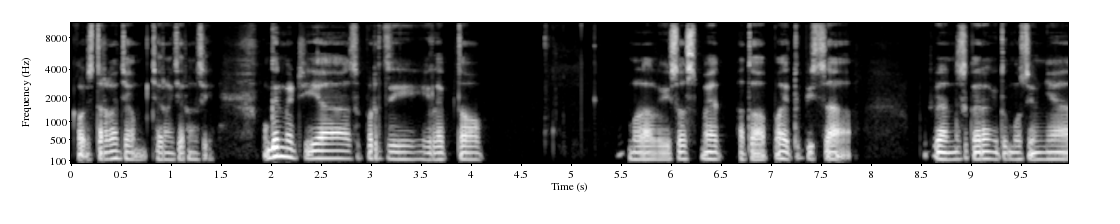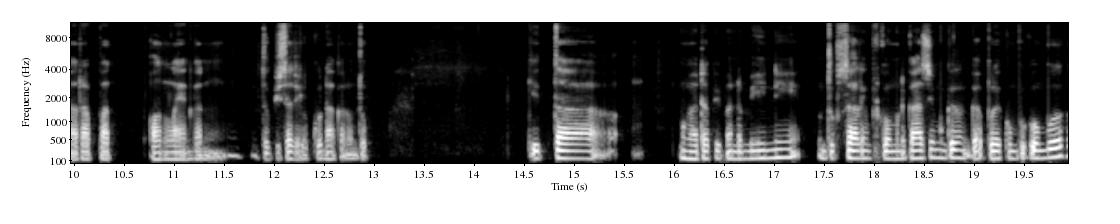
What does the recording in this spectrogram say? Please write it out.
Kalau Instagram jarang-jarang sih. Mungkin media seperti laptop melalui sosmed atau apa itu bisa. Dan sekarang itu musimnya rapat online kan. Itu bisa digunakan untuk kita menghadapi pandemi ini untuk saling berkomunikasi mungkin nggak boleh kumpul-kumpul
